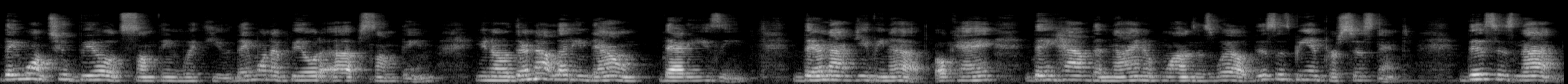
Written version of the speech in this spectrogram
They want to build something with you. They want to build up something. You know, they're not letting down that easy. They're not giving up, okay? They have the Nine of Wands as well. This is being persistent. This is not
